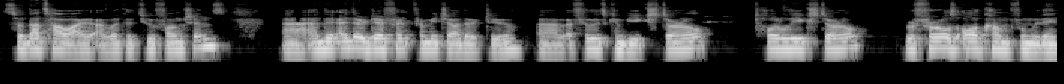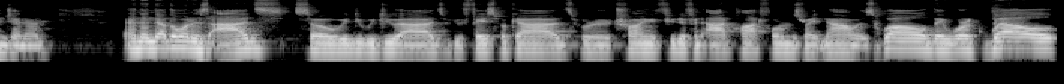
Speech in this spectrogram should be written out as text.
So that's how I, I look at two functions. Uh, and, they're, and they're different from each other too. Um, affiliates can be external, totally external. Referrals all come from within GenM. And then the other one is ads. So we do we do ads, we do Facebook ads. We're trying a few different ad platforms right now as well. They work well,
